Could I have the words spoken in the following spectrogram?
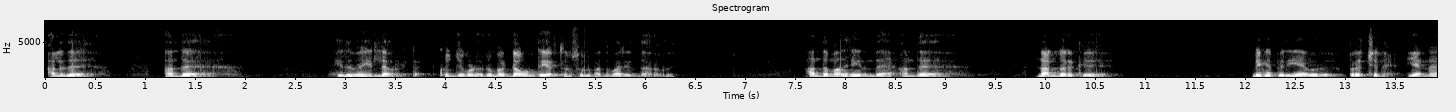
அல்லது அந்த இதுவும் இல்லை அவர்கிட்ட. கொஞ்சம் கூட ரொம்ப டவுன் டு எர்த்துன்னு சொல்லும் அந்த மாதிரி இருந்தார் அவர். அந்த மாதிரி இருந்த அந்த நண்பருக்கு மிகப்பெரிய ஒரு பிரச்சனை. ஏன்னா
